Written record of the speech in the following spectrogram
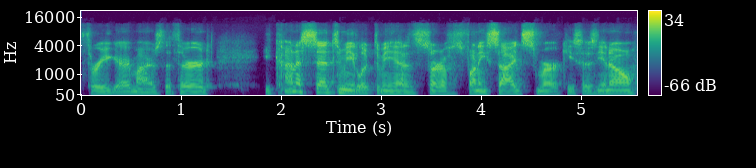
three, Garry Myers the third, he kind of said to me, looked at me, had a sort of funny side smirk. He says, "You know,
